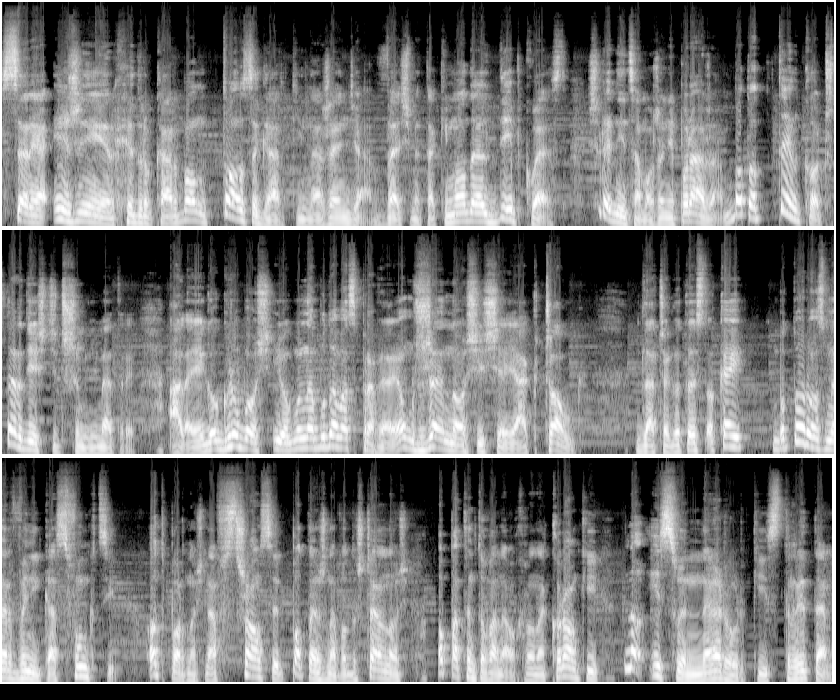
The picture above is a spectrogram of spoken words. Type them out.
Seria Inżynier Hydrocarbon to zegarki narzędzia. Weźmy taki model Deep Quest. Średnica może nie poraża, bo to tylko 43 mm, ale jego grubość i ogólna budowa sprawiają, że nosi się jak czołg. Dlaczego to jest ok? Bo tu rozmiar wynika z funkcji. Odporność na wstrząsy, potężna wodoszczelność, opatentowana ochrona koronki, no i słynne rurki z trytem,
